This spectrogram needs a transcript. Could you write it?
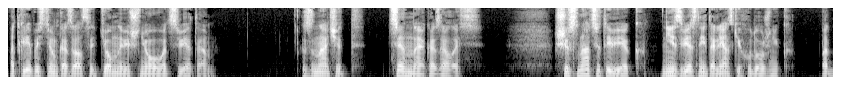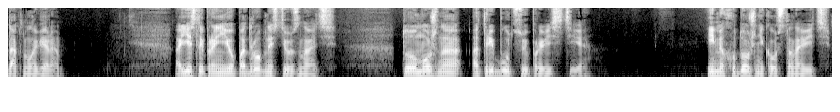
От крепости он казался темно-вишневого цвета. «Значит, ценная оказалась. «Шестнадцатый век. Неизвестный итальянский художник», — поддакнула Вера. «А если про нее подробности узнать, то можно атрибуцию провести, имя художника установить».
